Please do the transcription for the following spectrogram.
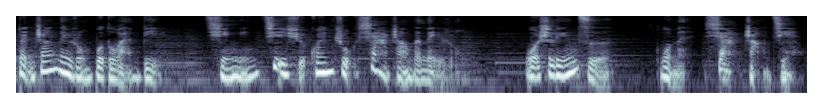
本章内容播读完毕，请您继续关注下章的内容。我是玲子，我们下章见。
